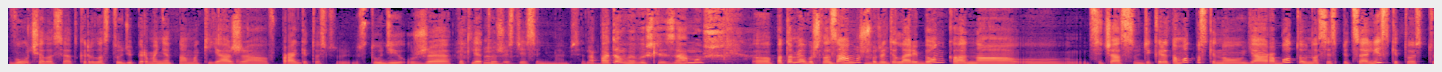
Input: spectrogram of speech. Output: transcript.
выучилась и открыла студию перманентного макияжа в Праге. То есть студии уже пять лет mm уже здесь занимаемся. Да. А потом вы вышли замуж? Э, потом я вышла замуж, родила ребенка на э, сейчас в декретном отпуске, но я работаю, у нас есть специалистки, то есть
